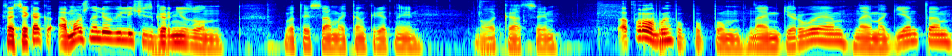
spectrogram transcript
Кстати, а как, а можно ли увеличить гарнизон в этой самой конкретной локации? Попробуй. Пу-пу-пум. Найм героя, найм агента,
